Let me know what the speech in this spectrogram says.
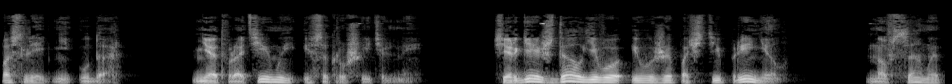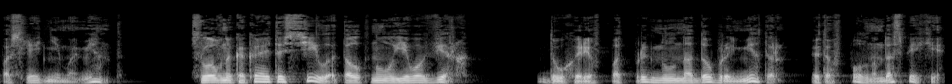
последний удар, неотвратимый и сокрушительный. Сергей ждал его и уже почти принял, но в самый последний момент, словно какая-то сила толкнула его вверх. Духарев подпрыгнул на добрый метр, это в полном доспехе.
